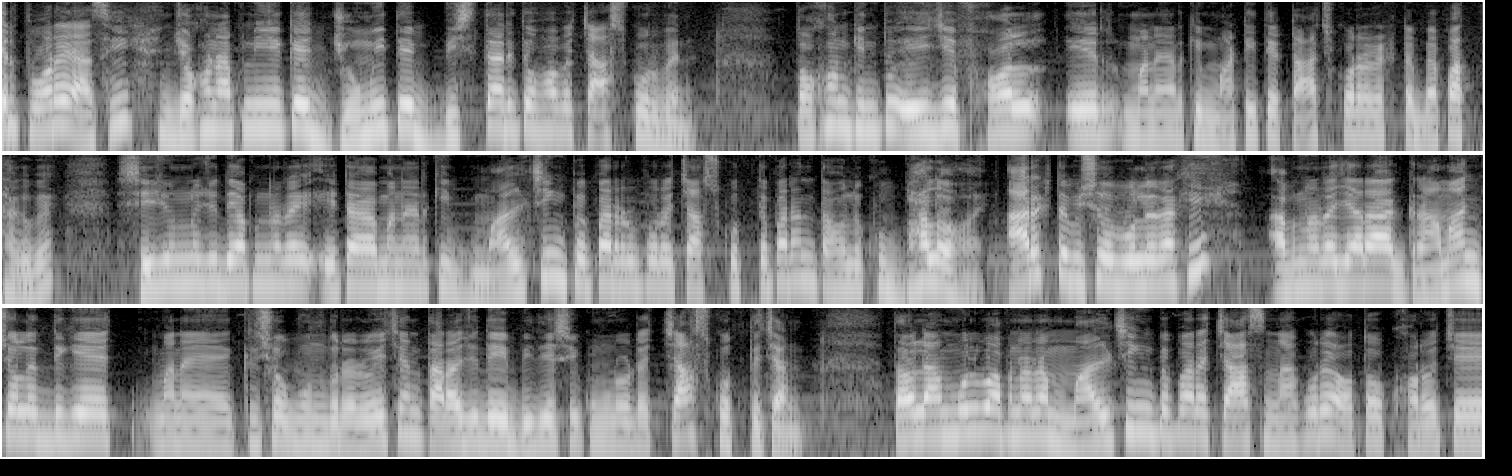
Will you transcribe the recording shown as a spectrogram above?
এরপরে আসি, যখন আপনি একে জমিতে বিস্তারিতভাবে চাষ করবেন, তখন কিন্তু এই যে ফল এর মানে আর কি মাটিতে টাচ করার একটা ব্যাপার থাকবে, সেই জন্য যদি আপনারা এটা মানে আর কি মালচিং পেপারের উপরে চাষ করতে পারেন, তাহলে খুব ভালো হয়। আরেকটা বিষয় বলে রাখি, আপনারা যারা গ্রামাঞ্চলের দিকে মানে কৃষক বন্ধুরা রয়েছেন, তারা যদি এই বিদেশি কুমড়োটা চাষ করতে চান তাহলে আমি বলব আপনারা মালচিং পেপারে চাষ না করে অত খরচে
